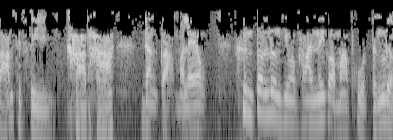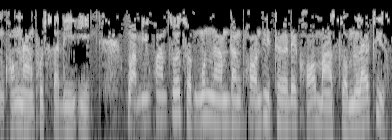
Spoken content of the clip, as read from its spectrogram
สามสิบสี่คาถาดังกล่าวมาแล้ว ขึ้นต้นเรื่องชีมาพานนี้ก็มาพูดถึงเรื่องของนางพุทธดีอีก ว่ามีความสวยสดงดงามดังพรที่เธอได้ขอมาสมแล้วที่ส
